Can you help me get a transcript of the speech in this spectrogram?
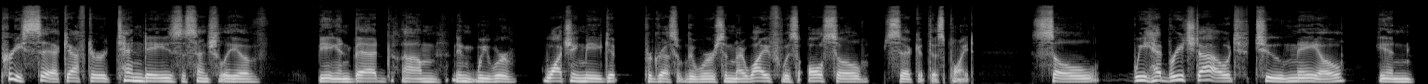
pretty sick after ten days essentially of being in bed, um, and we were watching me get progressively worse. And my wife was also sick at this point. So we had reached out to Mayo in,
